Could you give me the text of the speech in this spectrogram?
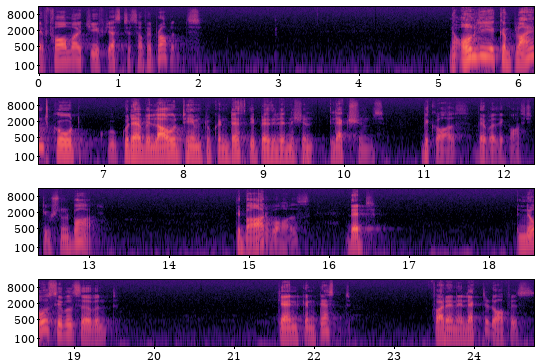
a former Chief Justice of a province. Now, only a compliant court could have allowed him to contest the presidential elections because there was a constitutional bar. The bar was that no civil servant can contest for an elected office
